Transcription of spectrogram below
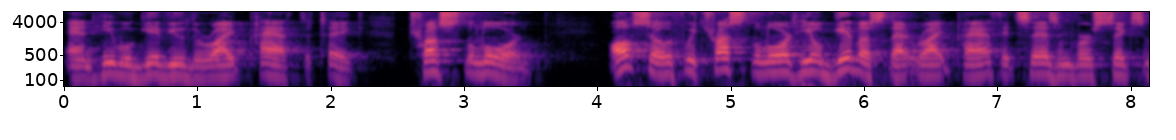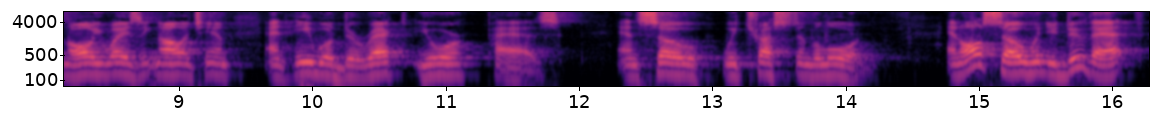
and He will give you the right path to take. Trust the Lord. Also, if we trust the Lord, He'll give us that right path. It says in verse 6 In all your ways acknowledge Him, and He will direct your paths. And so we trust in the Lord. And also, when you do that,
